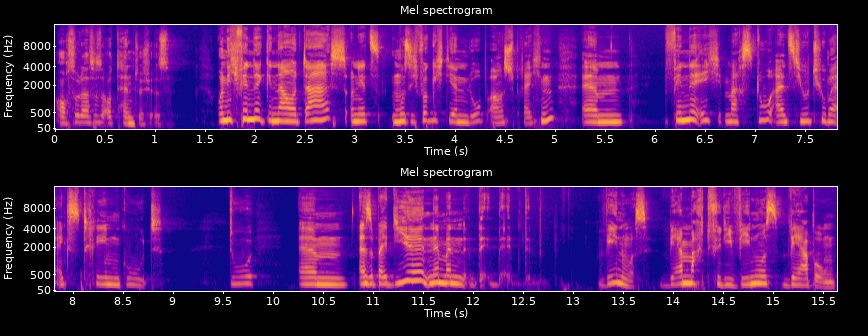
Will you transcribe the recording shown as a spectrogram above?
Auch so, dass es authentisch ist. Und ich finde genau das, und jetzt muss ich wirklich dir ein Lob aussprechen, ähm, finde ich, machst du als YouTuber extrem gut. Du, ähm, also bei dir, ne, man, Venus, wer macht für die Venus Werbung?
